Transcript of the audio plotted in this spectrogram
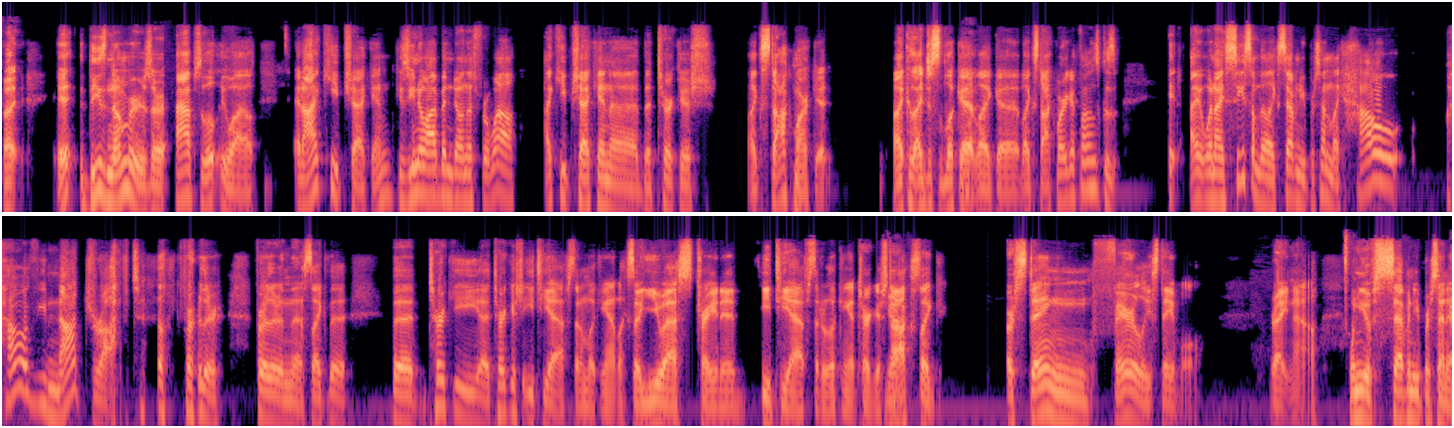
but it, these numbers are absolutely wild. And I keep checking because you know I've been doing this for a while. I keep checking uh, the Turkish like stock market because I just look Yeah. at like uh, like stock market funds because it I when I see something like seventy percent, I'm like how how have you not dropped like further further than this? Like the the Turkey uh, Turkish ETFs that I'm looking at, like so U.S. traded ETFs that are looking at Turkish Yeah. stocks, like are staying fairly stable right now when you have seventy percent Eh,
